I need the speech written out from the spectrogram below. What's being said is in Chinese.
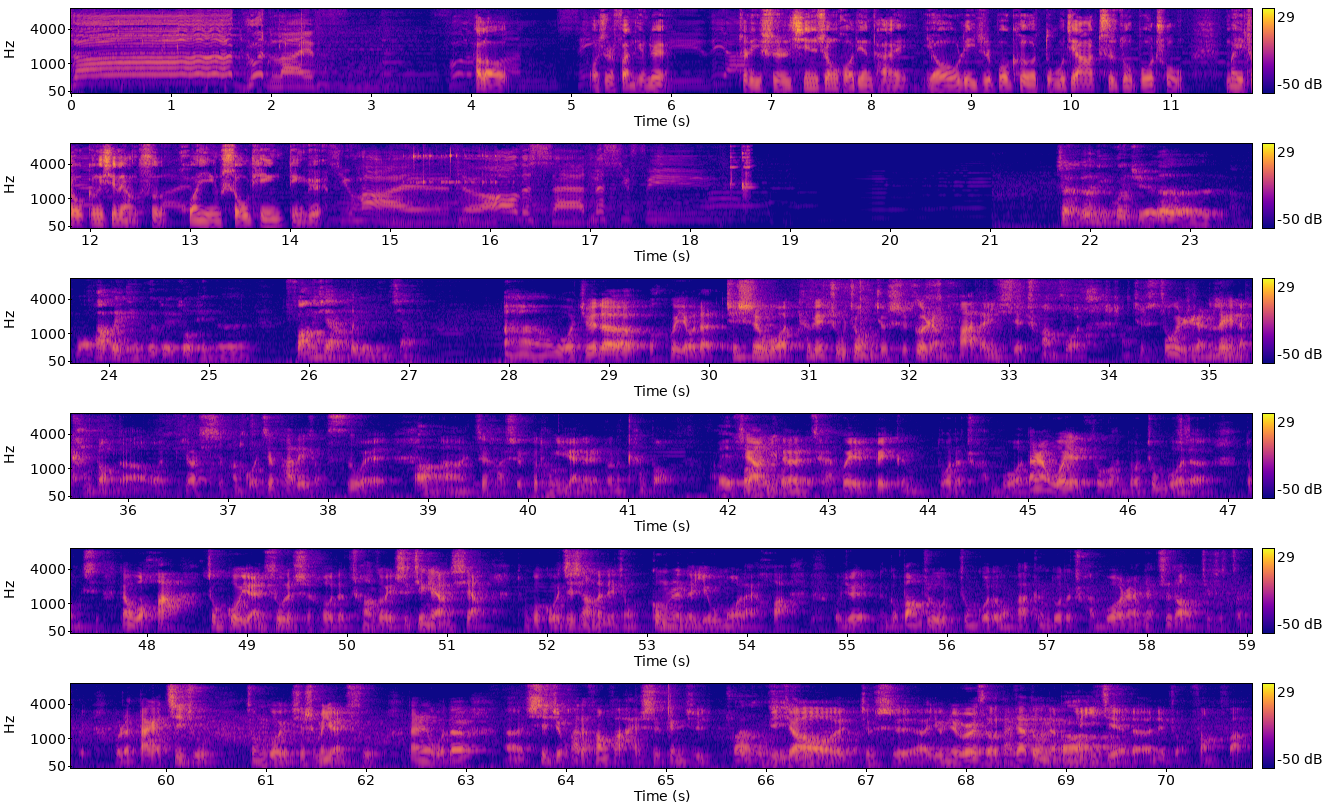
the good life. Hello，我是范廷略，这里是新生活电台，由荔枝播客独家制作播出，每周更新两次，欢迎收听订阅。整个你会觉得文化背景会对作品的方向会有影响吗？呃，我觉得会有的。其实我特别注重就是个人化的一些创作，就是作为人类能看懂的。我比较喜欢国际化的一种思维啊呃最好是不同语言的人都能看懂。呃没错这样你的才会被更多的传播。当然，我也做过很多中国的东西，但我画中国元素的时候的创作也是尽量想通过国际上的那种公认的幽默来画。我觉得能够帮助中国的文化更多的传播，让人家知道这是怎么回，或者大概记住中国有些什么元素。但是我的呃戏剧化的方法还是根据传统比较就是呃 universal 大家都能理解的那种方法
